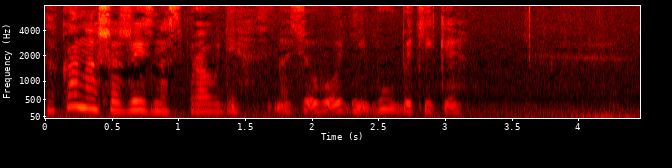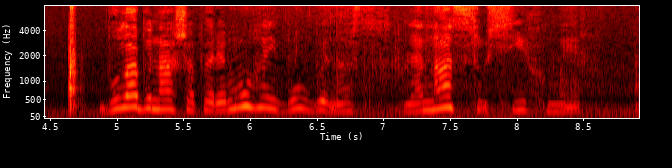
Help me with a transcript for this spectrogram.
Така наша життя насправді на сьогодні. Був би тільки. Була б наша перемога і був би нас, для нас усіх мир. А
